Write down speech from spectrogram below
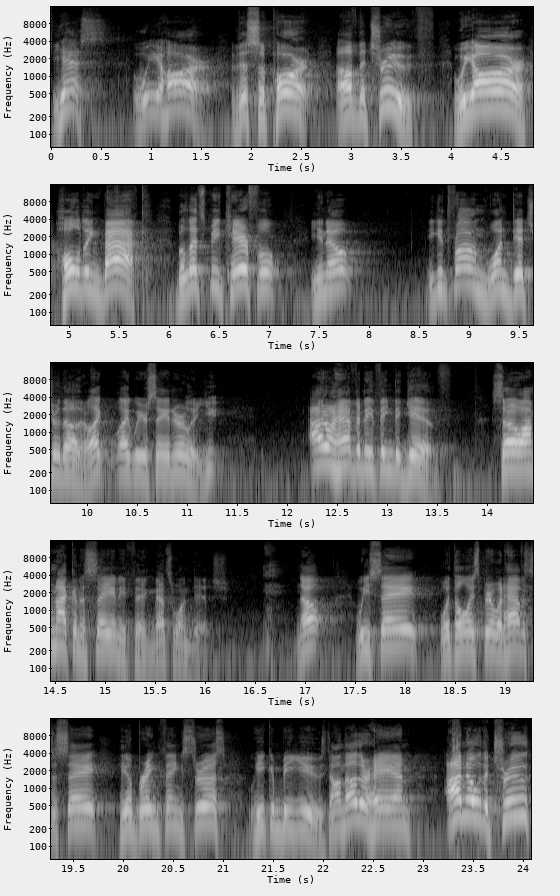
Yes, we are the support of the truth. We are holding back, but let's be careful. You know, you can fall in one ditch or the other, like, like we were saying earlier. You, I don't have anything to give, so I'm not going to say anything. That's one ditch. No, we say what the Holy Spirit would have us to say. He'll bring things through us. He can be used. On the other hand, I know the truth,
